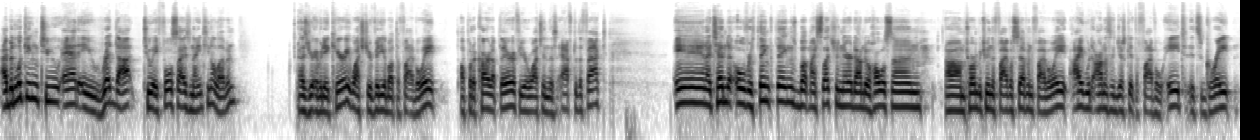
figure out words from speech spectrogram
I've been looking to add a red dot to a full-size 1911 as your everyday carry. Watched your video about the 508. I'll put a card up there if you're watching this after the fact. And I tend to overthink things, but my selection narrowed down to a Holosun. Um, torn between the 507 508. I would honestly just get the 508. It's great.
